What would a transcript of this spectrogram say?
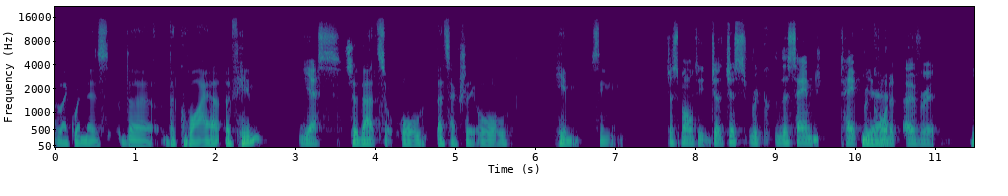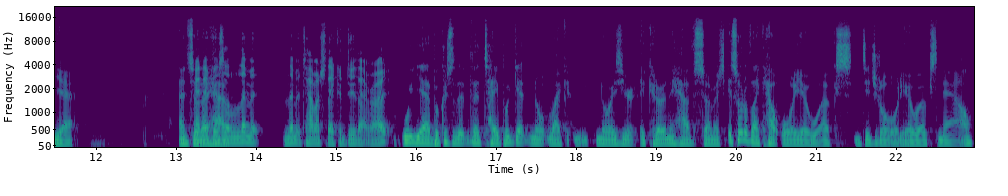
like when there's the the choir of him. Yes. So that's all. That's actually all him singing. Just multi just just rec- the same tape Yeah. recorded over it. Yeah. And so and if there's have a limit limit to how much they could do that, right? Well, yeah, because the, the tape would get no, like noisier. It could only have so much. It's sort of like how audio works, digital audio works now,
